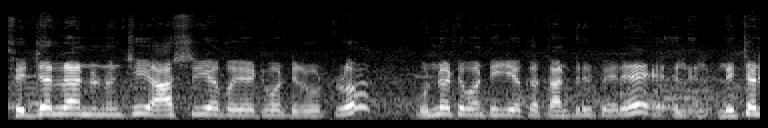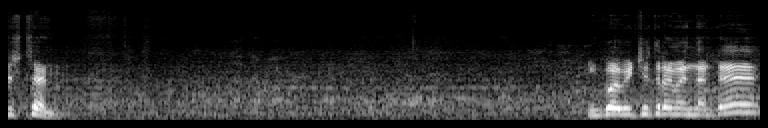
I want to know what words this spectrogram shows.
స్విట్జర్లాండ్ నుంచి ఆస్ట్రియా పోయేటువంటి రూట్లో ఉన్నటువంటి ఈ యొక్క కంట్రీ పేరే లిచర్స్టన్. ఇంకో విచిత్రం ఏంటంటే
